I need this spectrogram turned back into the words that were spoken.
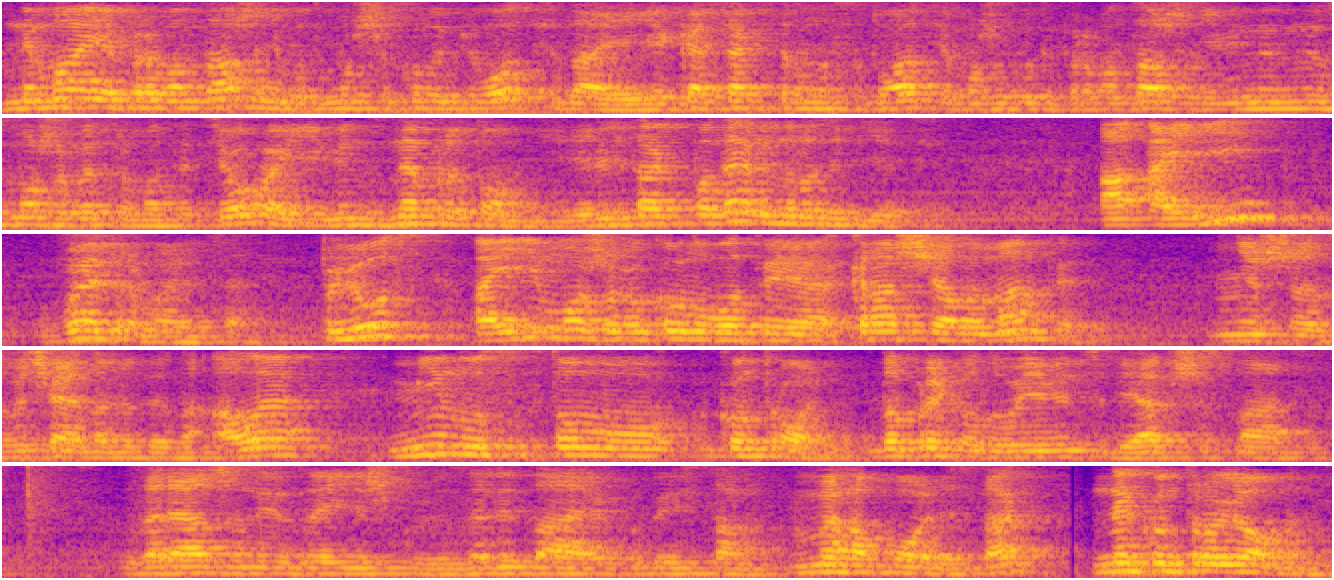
немає перевантаження, бо тому що коли пілот сідає, якась екстрена ситуація може бути перевантаження, він не- зможе витримати цього, і він знепритомніє. Літак впаде, він розіб'ється. А АІ витримається. Плюс АІ може виконувати кращі елементи, ніж звичайна людина. Але мінус в тому контроль. До прикладу, уявіть собі, F-16, заряджений за ішкою, залітає кудись там, в мегаполіс, так? Неконтрольований.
